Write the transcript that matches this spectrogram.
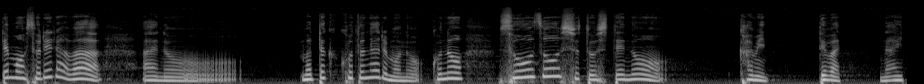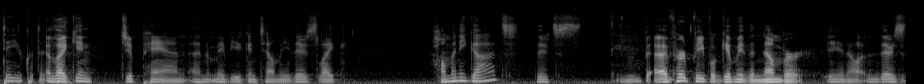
でもそれらはあの全く異なるものこの創造主としての神ではないということです。like in Japan, and maybe you can tell me, there's like, how many gods? There's, I've heard people give me the number, you know, and there's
